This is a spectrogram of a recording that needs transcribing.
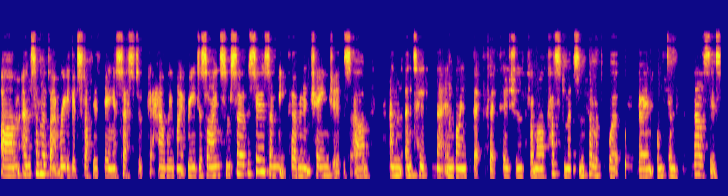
Um, and some of that really good stuff is being assessed to look at how we might redesign some services and meet permanent changes. Um, and, and taking that in line with expectations from our customers. And some of the work we're doing on sentiment analysis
